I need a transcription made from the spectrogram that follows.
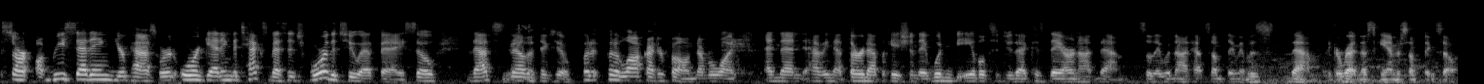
start resetting your password or getting the text message for the 2FA. So that's the other thing too. Put put a lock on your phone, number one, and then having that third application, they wouldn't be able to do that because they are not them. So they would not have something that was them, like a retina scan or something. So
